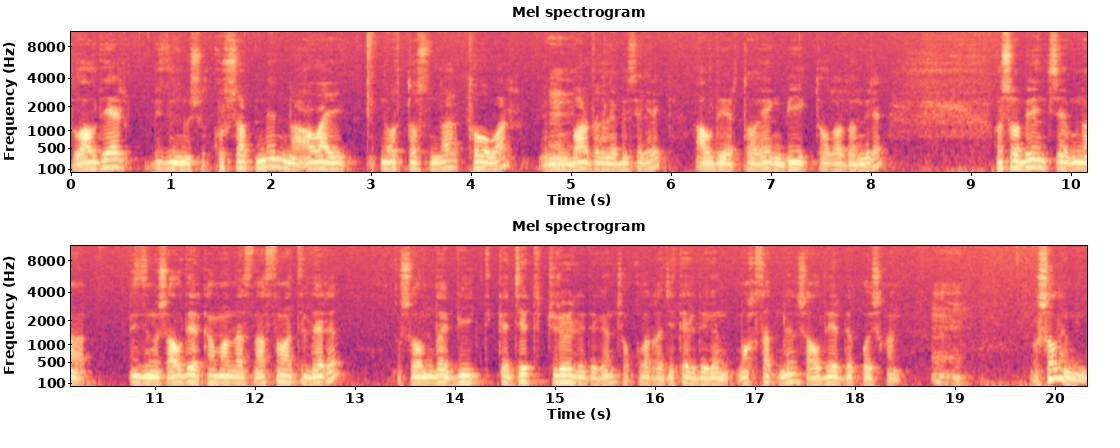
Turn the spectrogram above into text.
бул алдиер биздин ушу куршап менен алайдын ортосунда тоо бар эми баардыгы эле билсе керек алдиер тоо эң бийик тоолордон бири ошо биринчи мына биздин ошо алдиер командасынын основательдери ошондой бийиктикке жетип жүрөлү деген чокуларга жетели деген максат менен ошо алдиер деп коюшкан ошол эми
